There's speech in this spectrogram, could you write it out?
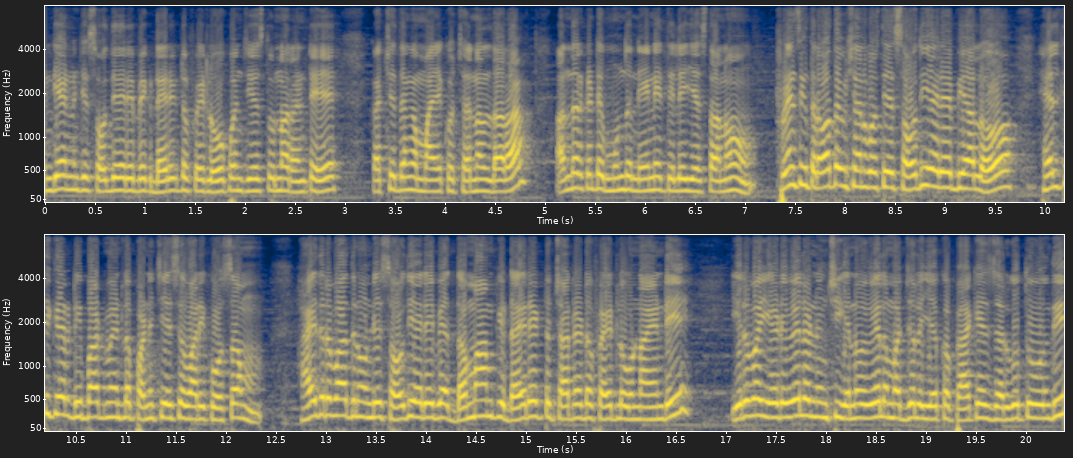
ఇండియా నుంచి సౌదీ అరేబియాకి డైరెక్ట్ ఫ్లైట్లు ఓపెన్ చేస్తున్నారంటే ఖచ్చితంగా మా యొక్క ఛానల్ ద్వారా అందరికంటే ముందు నేనే తెలియజేస్తాను. ఫ్రెండ్స్ ఇంక తర్వాత విషయానికి వస్తే సౌదీ అరేబియాలో హెల్త్ కేర్ డిపార్ట్మెంట్లో పనిచేసే వారి కోసం హైదరాబాద్ నుండి సౌదీ అరేబియా దమ్మాంకి డైరెక్ట్ చార్టర్డ్ ఫ్లైట్లు ఉన్నాయండి. ఇరవై ఏడు వేల నుంచి ఎనభై వేల మధ్యలో ఈ యొక్క ప్యాకేజ్ జరుగుతూ ఉంది.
